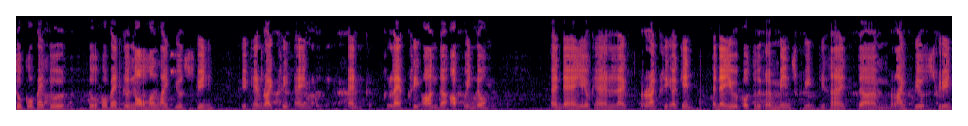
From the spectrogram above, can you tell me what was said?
To go back to to go back to normal live view screen you can right click and and left click on the up window and then you can left right click again and then you go to the main screen. This one is the live view screen.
